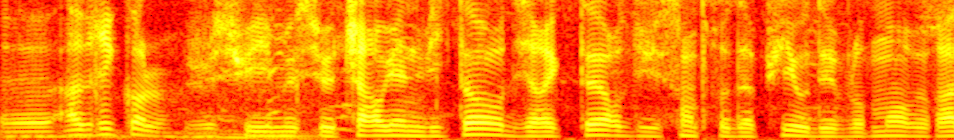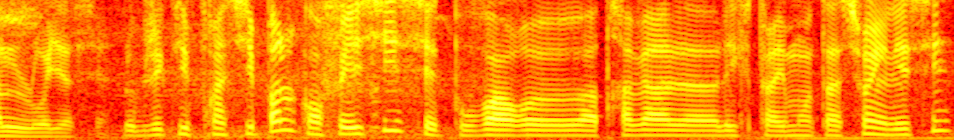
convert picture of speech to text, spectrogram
euh, agricole. Je suis monsieur Charoyen Victor, directeur du centre d'appui au développement rural Loyassien. L'objectif principal qu'on fait ici, c'est de pouvoir, euh, à travers l'expérimentation et l'essai,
